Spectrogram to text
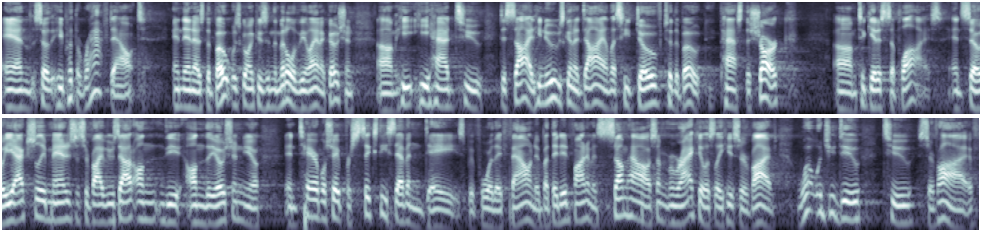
and so he put the raft out, and then as the boat was going, because in the middle of the Atlantic Ocean, um, he, he had to decide. He knew he was going to die unless he dove to the boat past the shark um, to get his supplies. And so he actually managed to survive. He was out on the, on the ocean, you know, in terrible shape for 67 days before they found him. But they did find him, and somehow, some miraculously, he survived. What would you do to survive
